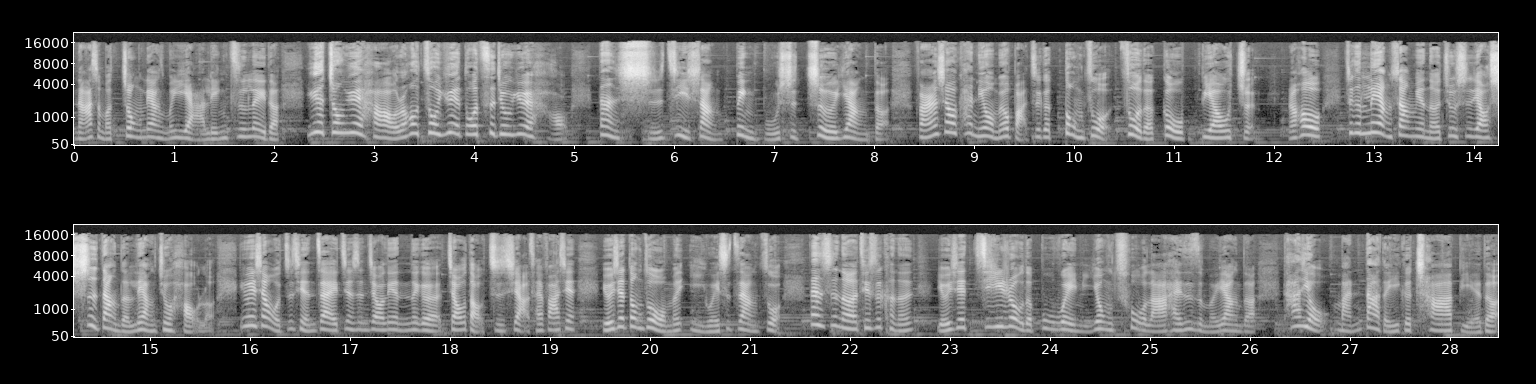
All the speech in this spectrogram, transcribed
拿什么重量，什么哑铃之类的，越重越好，然后做越多次就越好。但实际上并不是这样的，反而是要看你有没有把这个动作做得够标准。然后这个量上面呢，就是要适当的量就好了。因为像我之前在健身教练那个教导之下，才发现有一些动作我们以为是这样做，但是呢，其实可能有一些肌肉的部位你用错啦，还是怎么样的，它有蛮大的一个差别的。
